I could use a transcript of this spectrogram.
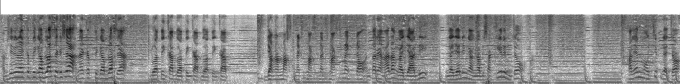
habis ini naik ke 13 ya guys ya? Naik ke 13 ya. Dua tingkat dua tingkat dua tingkat. Jangan max max max max max max cok. Ntar yang ada nggak jadi nggak jadi nggak nggak bisa kirim cok kalian mau chip gak cok?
